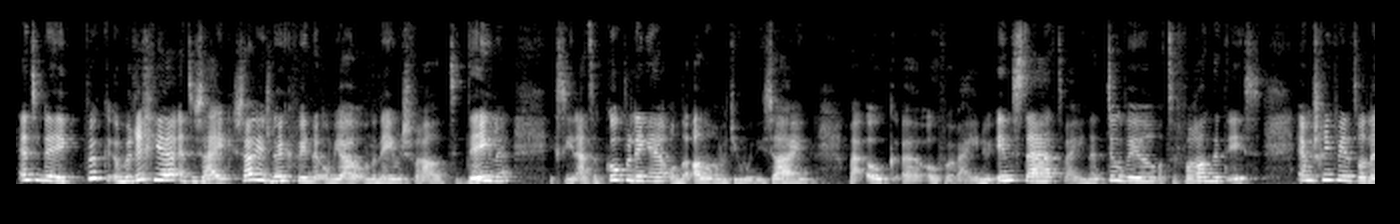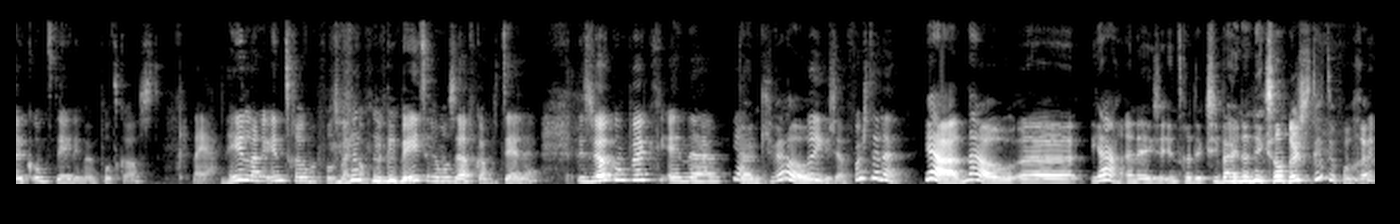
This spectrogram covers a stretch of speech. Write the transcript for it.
En toen deed ik Puk een berichtje en toen zei ik, zou je het leuk vinden om jouw ondernemersverhaal te delen? Ik zie een aantal koppelingen, onder andere met Human Design, maar ook uh, over waar je nu in staat, waar je naartoe wil, wat er veranderd is. En misschien vind je het wel leuk om te delen in mijn podcast. Nou ja, een hele lange intro, maar volgens mij kan Puk het beter helemaal zelf kan vertellen. Dus welkom Puk en uh, ja, Dankjewel. wil je jezelf voorstellen? Ja, nou, uh, ja, en deze introductie bijna niks anders toe te voegen.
